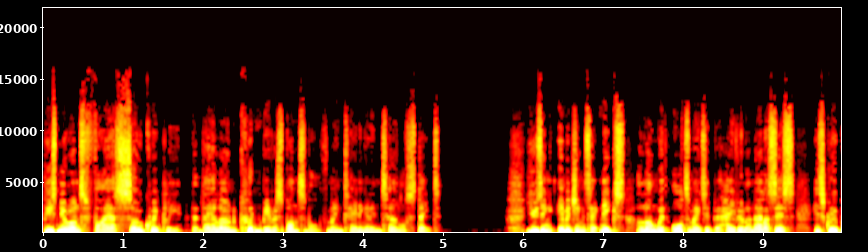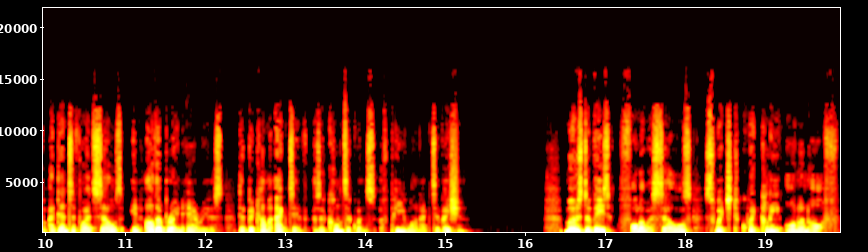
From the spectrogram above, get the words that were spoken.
These neurons fire so quickly that they alone couldn't be responsible for maintaining an internal state. Using imaging techniques along with automated behavioral analysis, his group identified cells in other brain areas that become active as a consequence of P1 activation. Most of these follower cells switched quickly on and off,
